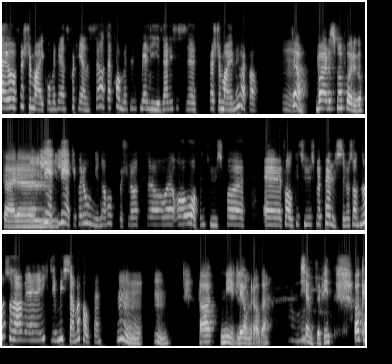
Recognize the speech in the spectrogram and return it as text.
er jo 1. mai-komiteens fortjeneste at det er kommet litt mer liv der de siste 1. maiene i hvert fall. Mm. Ja. Hva er det som har foregått der? eh? Le, leke for ungene, hoppeslott og, og åpent hus på eh, Folkets hus med pølser og sånt noe. Så da har vi riktig myssa med folk der. Mm. Mm. Mm. Ja, nydelig område. Kjempefint. Ok.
